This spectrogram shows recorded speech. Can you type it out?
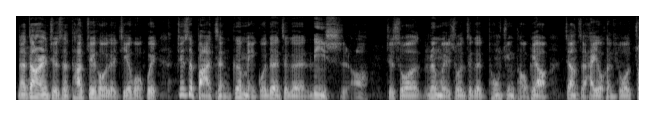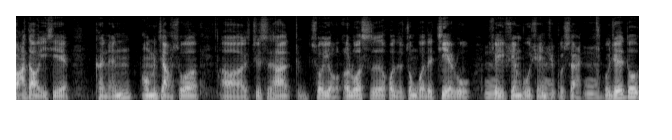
那当然就是他最后的结果会，就是把整个美国的这个历史啊，就是说认为说这个通讯投票这样子还有很多抓到一些可能，我们讲说。啊、呃，就是他说有俄罗斯或者中国的介入，嗯、所以宣布选举不算。嗯，嗯我觉得都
